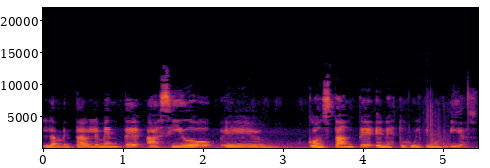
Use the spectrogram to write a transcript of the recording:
lamentablemente ha sido eh, constante en estos últimos días.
